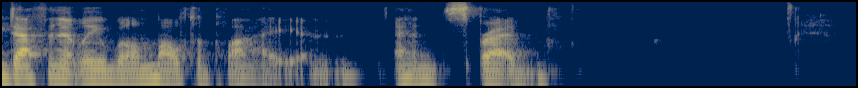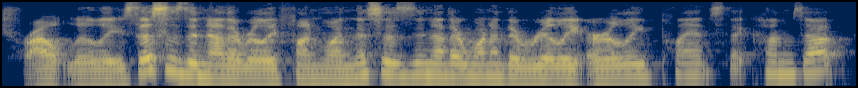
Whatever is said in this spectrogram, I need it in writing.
definitely will multiply and, and spread. Trout lilies. This is another really fun one. This is another one of the really early plants that comes up.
